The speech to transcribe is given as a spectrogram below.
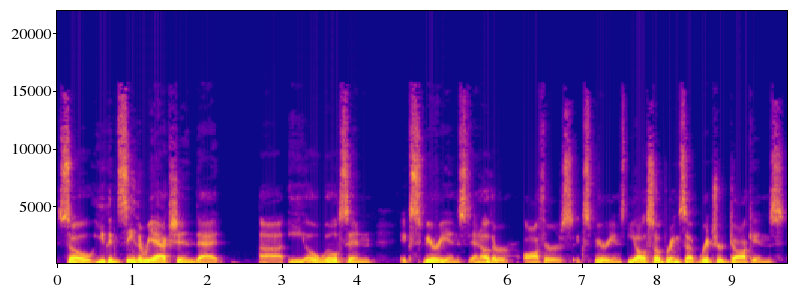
So you can see the reaction that uh, E.O. Wilson experienced and other authors experienced. He also brings up Richard Dawkins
